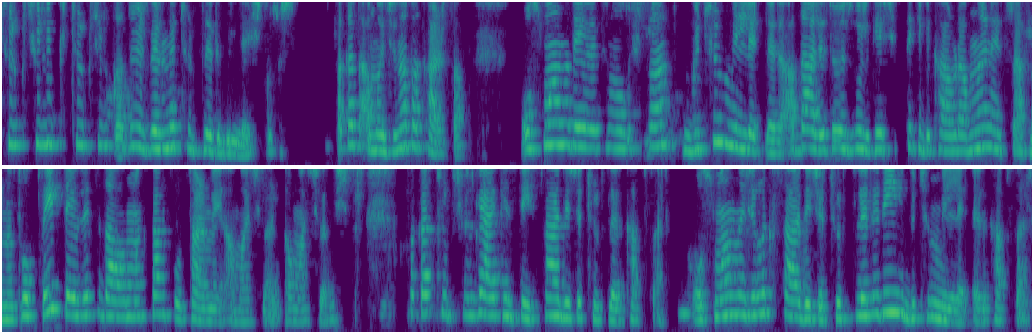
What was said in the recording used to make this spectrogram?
Türkçülük, Türkçülük adı üzerinde Türkleri birleştirir. Fakat amacına bakarsam Osmanlı Devleti'ni oluşturan bütün milletleri adalet, özgürlük, eşitlik gibi kavramların etrafına toplayıp devleti dağılmaktan kurtarmayı amaçlar, amaçlamıştır. Fakat Türkçülük herkes değil, sadece Türkleri kapsar. Osmanlıcılık sadece Türkleri değil, bütün milletleri kapsar.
